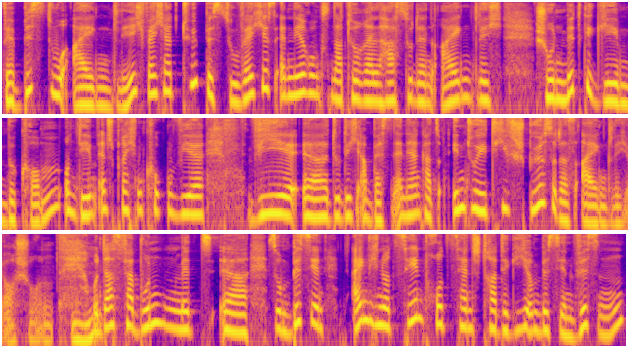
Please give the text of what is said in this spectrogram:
wer bist du eigentlich? Welcher Typ bist du? Welche welches Ernährungsnaturell hast du denn eigentlich schon mitgegeben bekommen? Und dementsprechend gucken wir, wie äh, du dich am besten ernähren kannst. Und intuitiv spürst du das eigentlich auch schon. Mhm. Und das verbunden mit äh, so ein bisschen, eigentlich nur 10% Strategie und ein bisschen Wissen,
